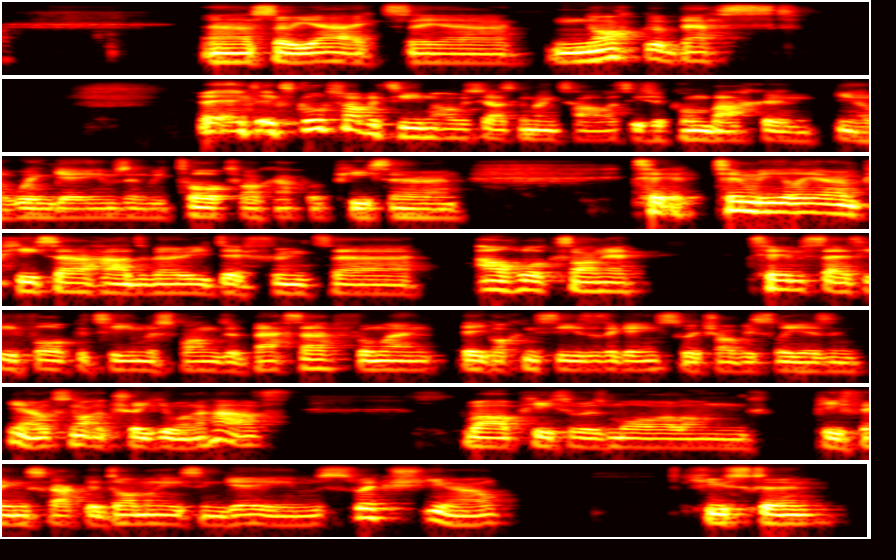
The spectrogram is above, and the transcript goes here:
Uh, so, yeah, it's a uh, not the best. It, it's good to have a team that obviously has the mentality to come back and you know win games. And we talked about that with Peter and T- Tim Melia and Peter had very different uh, outlooks on it. Tim said he thought the team responded better from when they got conceded against, which obviously isn't, you know, it's not a trait you want to have. While Peter was more along, he thinks that the dominating games, which, you know, Houston,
